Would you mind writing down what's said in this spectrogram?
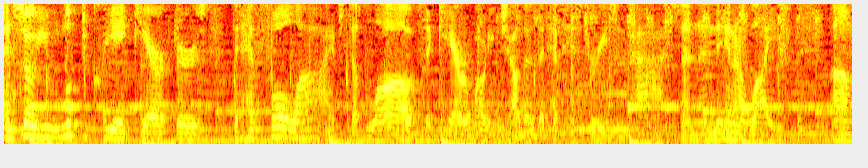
and so you look to create characters that have full lives, that love, that care about each other, that have histories and pasts and an inner life. Um,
